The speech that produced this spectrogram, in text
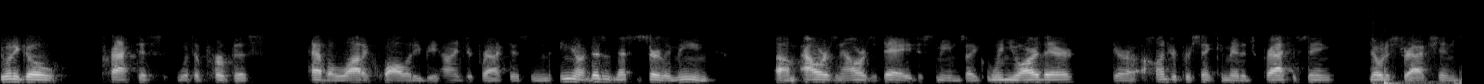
You want to go practice with a purpose have a lot of quality behind your practice. And you know, it doesn't necessarily mean um, hours and hours a day. It just means like when you are there, you're 100% committed to practicing, no distractions,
